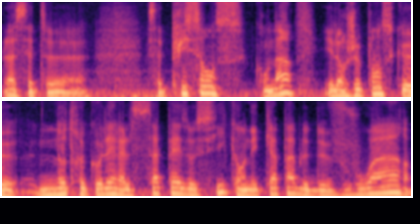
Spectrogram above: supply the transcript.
là cette cette puissance qu'on a. Et alors je pense que notre colère, elle s'apaise aussi quand on est capable de voir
